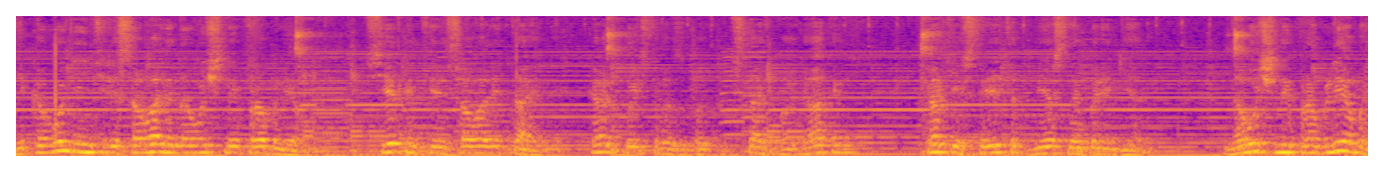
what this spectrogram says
никого не интересовали научные проблемы. Всех интересовали тайны. Как быстро стать богатым, как их встретят местные аборигены. Научные проблемы,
